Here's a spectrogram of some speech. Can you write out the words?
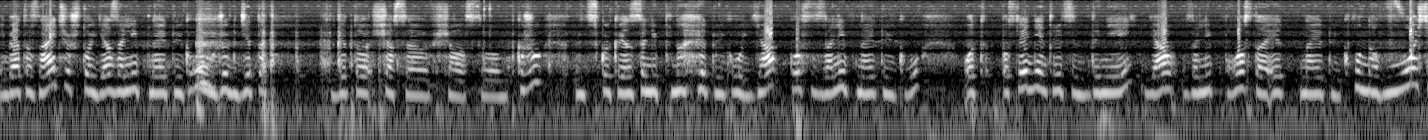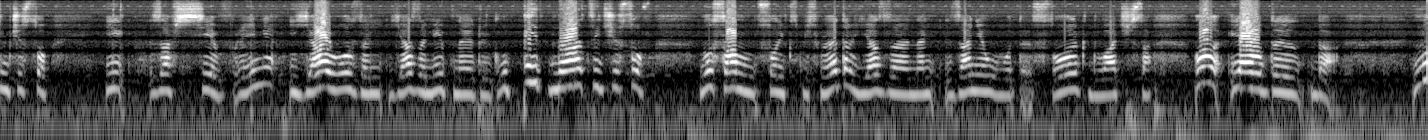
Ребята, знаете, что я залип на эту игру уже где-то, где-то, сейчас, сейчас вам покажу, сколько я залип на эту игру. Я просто залип на эту игру. Вот последние 30 дней я залип просто э- на эту игру на 8 часов. И за все время я его зал- я залип на эту игру 15 часов. Но сам Sonic Speed Simulator я занял вот э, 42 часа. Ну, я вот, э, да. Ну,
